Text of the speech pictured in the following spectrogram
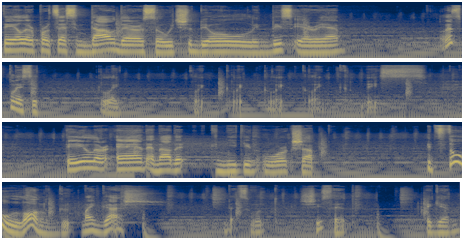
Tailor processing down there, so it should be all in this area. Let's place it like, like, like, like, like this. Tailor and another knitting workshop. It's so long, my gosh. That's what she said. Again.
